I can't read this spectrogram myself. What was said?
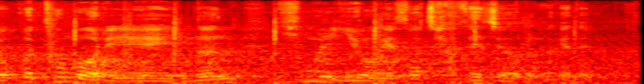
요 끄트머리에 있는 힘을 이용해서 자세 제어를 하게 됩니다.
